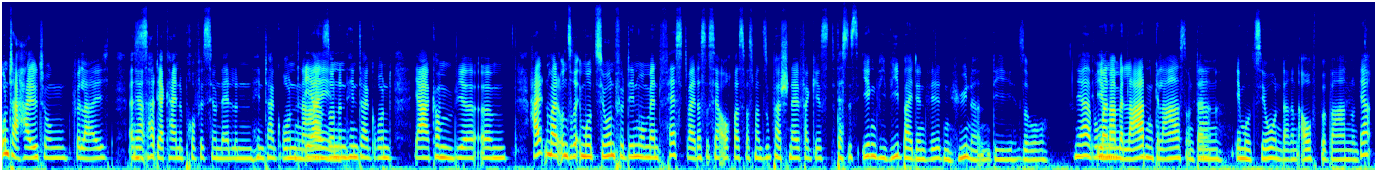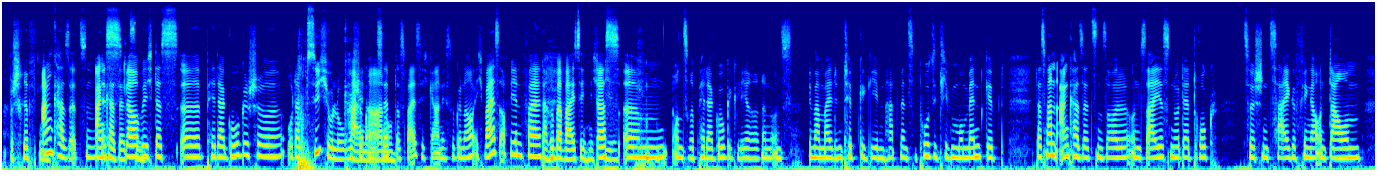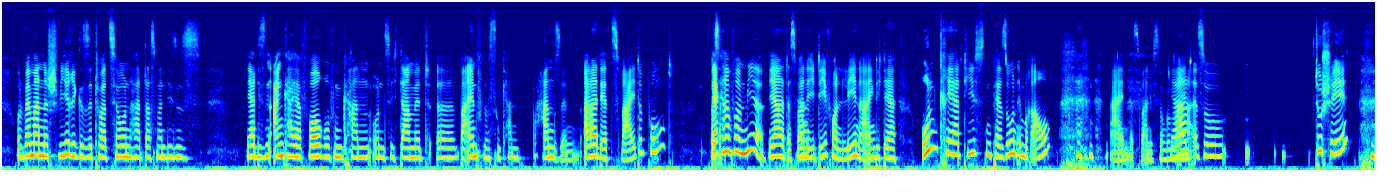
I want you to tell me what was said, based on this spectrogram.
Unterhaltung vielleicht. Also ja. es hat ja keinen professionellen Hintergrund, Nein. eher so einen Hintergrund, ja, komm, wir ähm, halten mal unsere Emotionen für den Moment fest, weil das ist ja auch was, was man super schnell vergisst. Das ist irgendwie wie bei den wilden Hühnern, die so ja, wo ihr man Marmeladenglas und dann ja. Emotionen darin aufbewahren und ja. beschriften. Anker setzen Anker ist, glaube ich, das äh, pädagogische oder psychologische Keine Konzept. Ahnung. Das weiß ich gar nicht so genau. Ich weiß auf jeden Fall, darüber weiß ich nicht dass ähm, unsere Pädagogiklehrerin uns immer mal den Tipp gegeben hat, wenn es einen positiven Moment gibt, dass man einen Anker setzen soll und sei es nur der Druck, zwischen Zeigefinger und Daumen. Und wenn man eine schwierige Situation hat, dass man dieses, ja, diesen Anker hervorrufen kann und sich damit äh, beeinflussen kann. Wahnsinn. Ja. Aber der zweite Punkt, der kam von mir. Ja, das war ja. eine Idee von Lena, eigentlich der unkreativsten Person im Raum. Nein, das war nicht so gemeint. Ja, also Touché.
